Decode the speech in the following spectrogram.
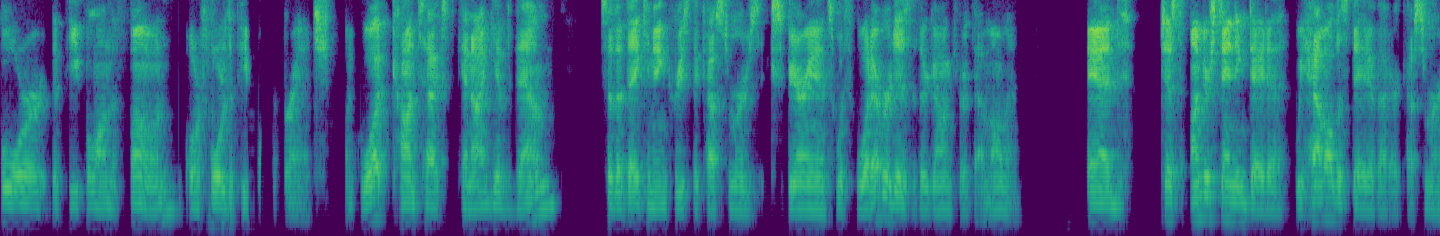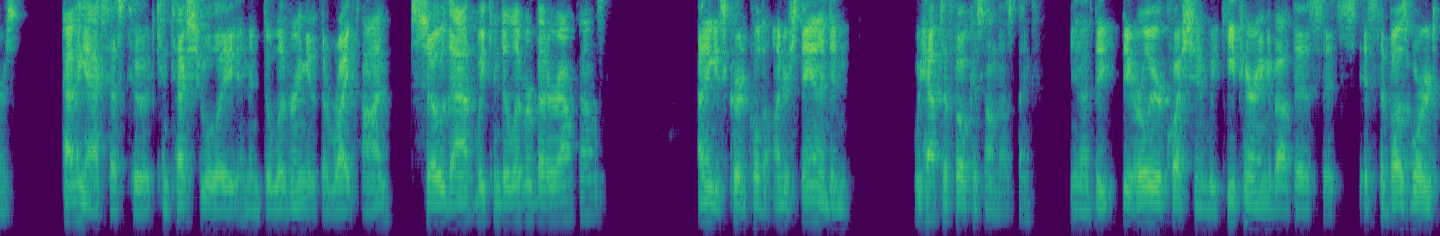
for the people on the phone or for the people at the branch? Like, what context can I give them so that they can increase the customer's experience with whatever it is that they're going through at that moment? And just understanding data, we have all this data about our customers, having access to it contextually, and then delivering it at the right time so that we can deliver better outcomes. I think it's critical to understand, and we have to focus on those things. You know, the the earlier question we keep hearing about this. It's it's the buzzword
